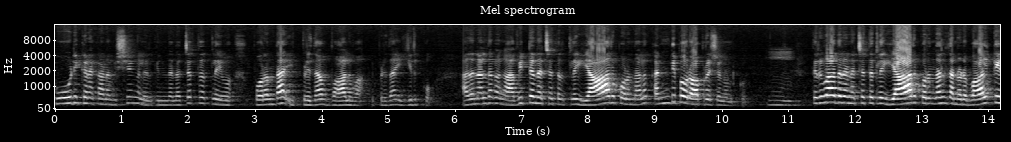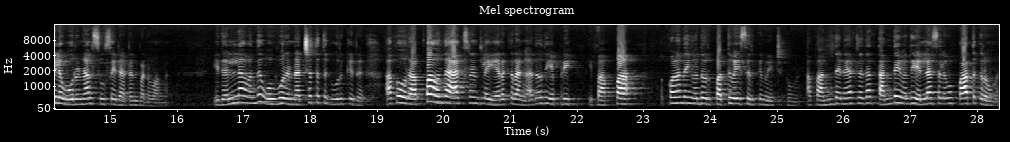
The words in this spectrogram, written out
கோடிக்கணக்கான விஷயங்கள் இருக்குது இந்த நட்சத்திரத்தில் இவன் பிறந்தா இப்படி தான் வாழுவான் இப்படி தான் இருக்கும். அதனால தான் பாருங்க அவிட்ட நட்சத்திரத்தில் யார் பிறந்தாலும் கண்டிப்பாக ஒரு ஆப்ரேஷன் இருக்கும். திருவாதிரை நட்சத்திரத்தில் யார் பிறந்தாலும் தன்னோட வாழ்க்கையில் ஒரு நாள் சூசைட் அட்டன் பண்ணுவாங்க. இதெல்லாம் வந்து ஒவ்வொரு நட்சத்திரத்துக்கு இருக்குது அப்போ ஒரு அப்பா வந்து ஆக்சிடெண்ட்டில் இறக்குறாங்க. அதாவது எப்படி? இப்போ அப்பா குழந்தைங்க வந்து ஒரு பத்து வயசு இருக்குதுன்னு வச்சுக்கோங்க. அப்போ அந்த நேரத்தில் தான் தந்தை வந்து எல்லா செலவும் பார்த்துக்கிறவங்க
